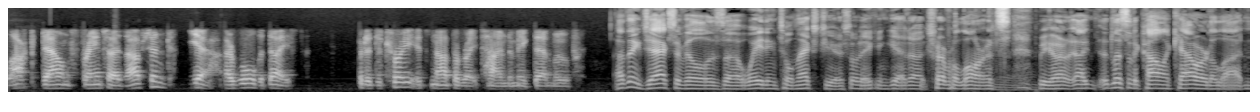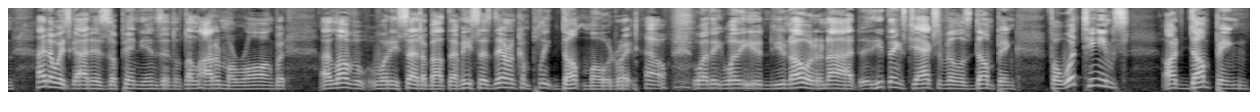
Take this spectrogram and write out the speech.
lockdown franchise option, yeah, I roll the dice. But at Detroit, it's not the right time to make that move. I think Jacksonville is uh, waiting till next year so they can get uh, Trevor Lawrence. We I listen to Colin Cowherd a lot, and I know he's got his opinions, and a lot of them are wrong. But I love what he said about them. He says they're in complete dump mode right now, whether whether you you know it or not. He thinks Jacksonville is dumping. For what teams are dumping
